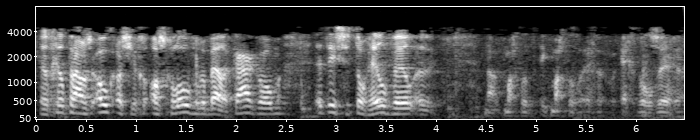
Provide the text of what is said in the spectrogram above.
Dat geldt trouwens ook als je als gelovigen bij elkaar komen. Het is toch heel veel. Eh, nou, ik mag dat, ik mag dat echt, echt wel zeggen.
